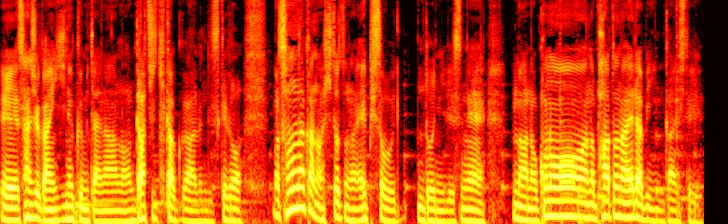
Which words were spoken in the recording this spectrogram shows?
えー、3週間生き抜くみたいなあのガチ企画があるんですけど、まあ、その中の一つのエピソードにですね、まあ、あのこのあのパートナー選びに関して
